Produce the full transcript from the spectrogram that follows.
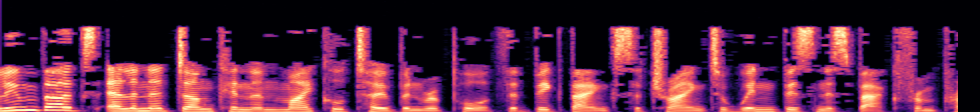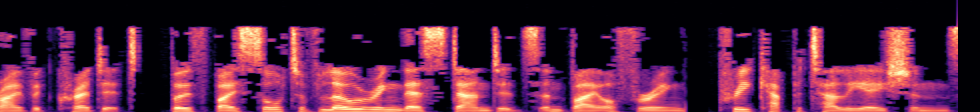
Bloomberg's Eleanor Duncan and Michael Tobin report that big banks are trying to win business back from private credit, both by sort of lowering their standards and by offering precapitalizations.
